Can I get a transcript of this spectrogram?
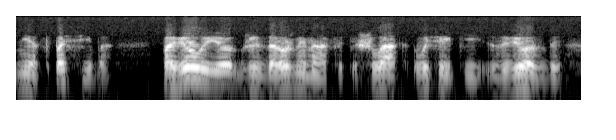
«Нет, спасибо». Повел ее к железнодорожной насыпи. Шлак, васильки, звезды —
